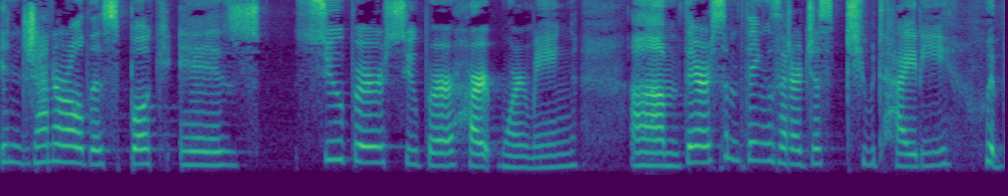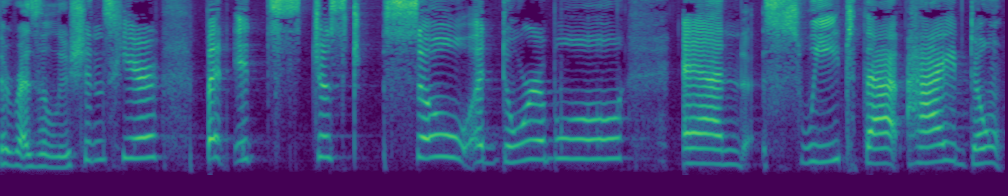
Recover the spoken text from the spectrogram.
in general this book is super super heartwarming um, there are some things that are just too tidy with the resolutions here but it's just so adorable and sweet that I don't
